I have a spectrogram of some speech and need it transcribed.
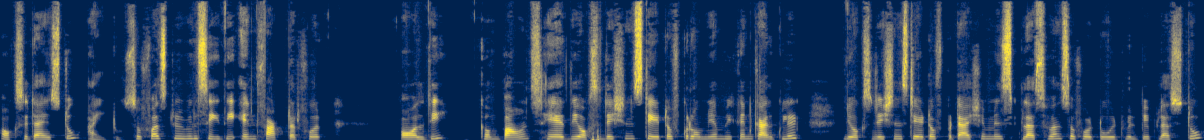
oxidized to I2. So first we will see the N factor for all the compounds. Here the oxidation state of chromium we can calculate. The oxidation state of potassium is plus 1 so for 2 it will be plus 2.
